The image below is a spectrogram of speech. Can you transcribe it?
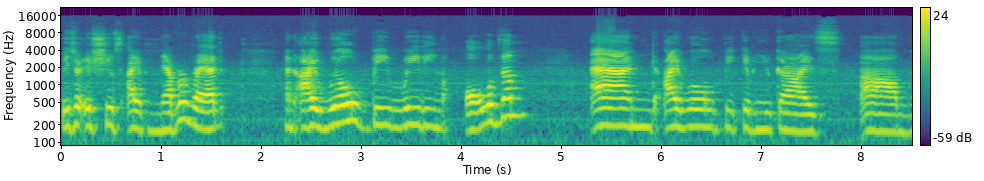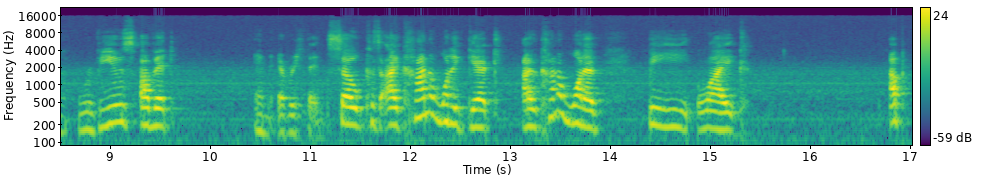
These are issues I have never read, and I will be reading all of them, and I will be giving you guys um, reviews of it and everything. So, because I kind of want to get, I kind of want to be like up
